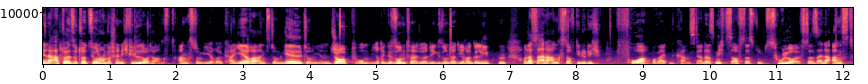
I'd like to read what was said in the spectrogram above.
In der aktuellen Situation haben wahrscheinlich viele Leute Angst. Angst um ihre Karriere, Angst um Geld, um ihren Job, um ihre Gesundheit oder die Gesundheit ihrer Geliebten. Und das ist eine Angst, auf die du dich vorbereiten kannst. Ja, das ist nichts, auf das du zuläufst. Das ist eine Angst,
